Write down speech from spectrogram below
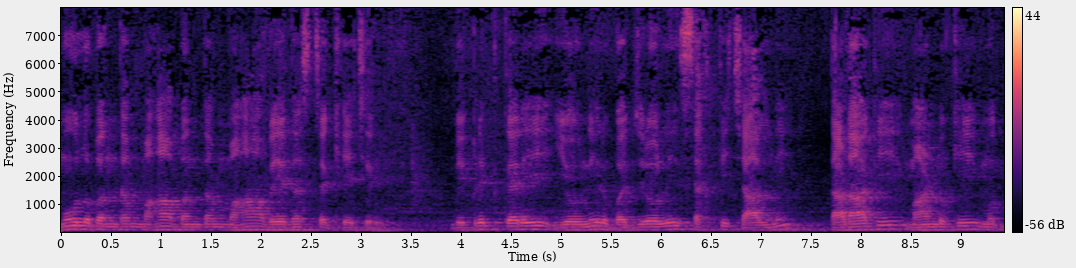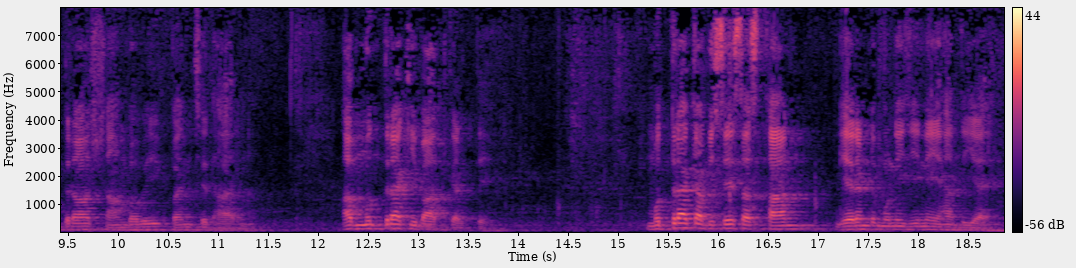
मूलबंधम महाबंधम महावेदश्च खेचरी। विपरीत करी योनिर वज्रोली शक्ति चालनी, ताड़ागी मांडुकी मुद्रा शांभवी पंचधारण। अब मुद्रा की बात करते हैं। मुद्रा का विशेष स्थान घेरंड मुनि जी ने यहाँ दिया है।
